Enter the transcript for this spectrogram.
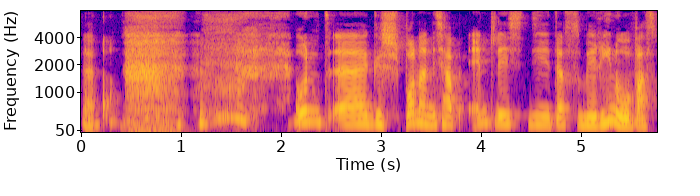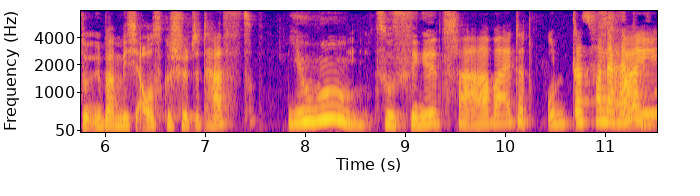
Ja. Und äh, gesponnen, ich habe endlich die, das Merino, was du über mich ausgeschüttet hast, Juhu. zu Singles verarbeitet. Und Das von der zwei?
